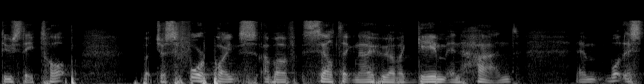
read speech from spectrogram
do stay top, but just four points above Celtic now, who have a game in hand. Um, what this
